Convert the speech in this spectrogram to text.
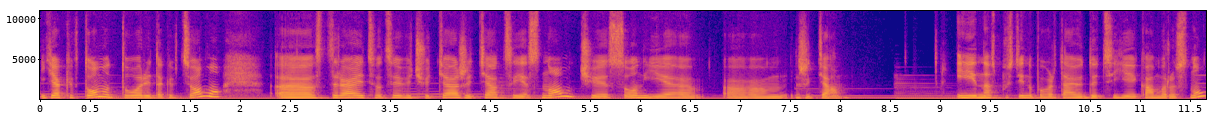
як і в тому творі, так і в цьому е, стирається оце відчуття життя це є сном, чи сон є е, життям. І нас постійно повертають до цієї камери сну.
